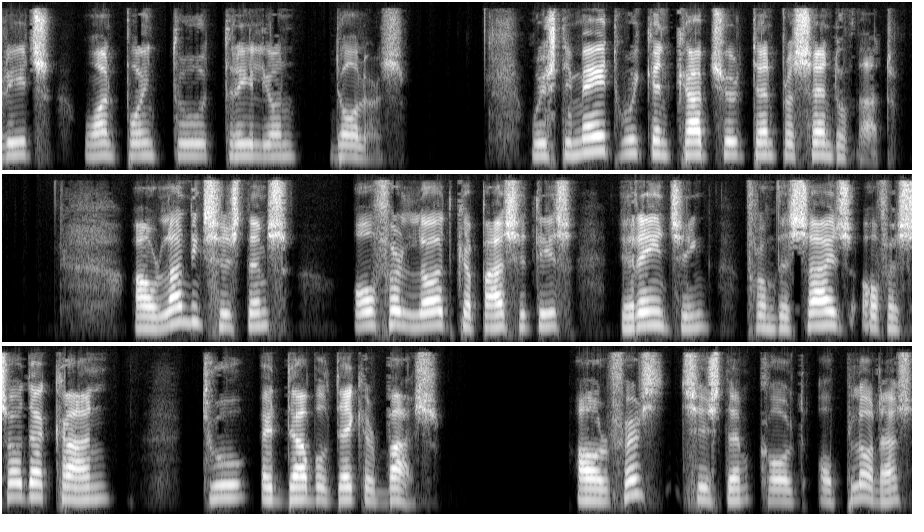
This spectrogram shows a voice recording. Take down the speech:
reach $1.2 trillion. We estimate we can capture 10% of that. Our landing systems offer load capacities ranging from the size of a soda can to a double-decker bus. Our first system, called Oplonas,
